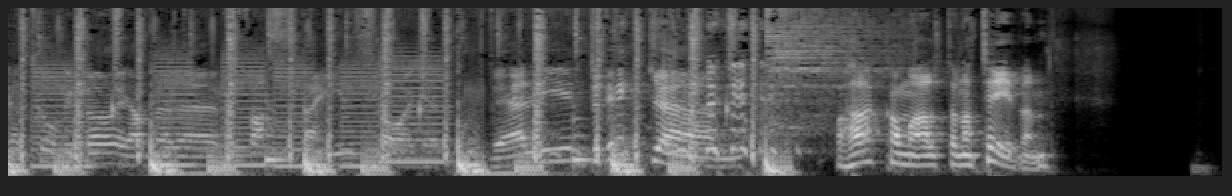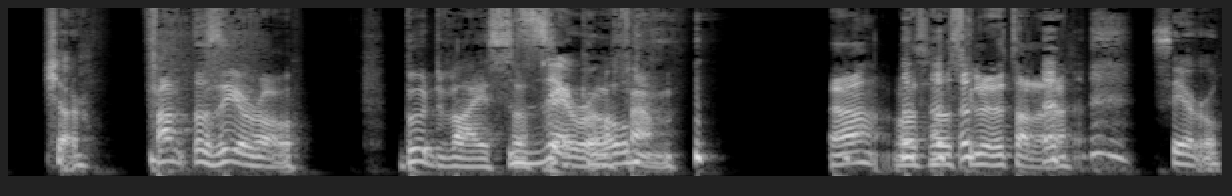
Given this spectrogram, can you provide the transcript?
Jag tror vi börjar med det fasta inslaget Välj drycken. Och här kommer alternativen. Kör. Fanta Zero. Budweiser Zero. 3,5. Ja, vad, hur skulle du uttala det? Zero.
